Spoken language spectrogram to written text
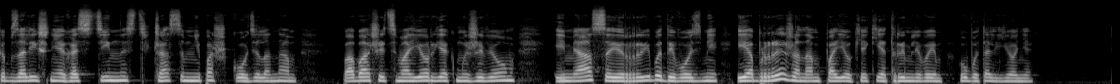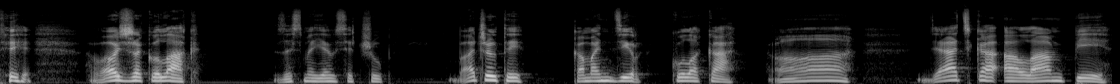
каб залішняя гасціннасць часам не пашкодзіла нам. Пабачыць майор, як мы жывём, і мяса, і рыба ды возьмі, і абрэжа нам паёк, які атрымліваем у батальёне. Ты, вось жа кулак! Засмяяўся чуб. Бачыў ты, камандзір кулака. А, дядька Алампі!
